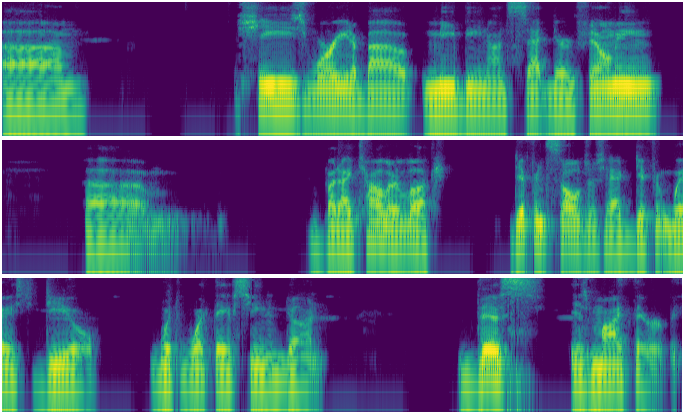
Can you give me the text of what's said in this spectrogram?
Um she's worried about me being on set during filming. Um but i tell her look different soldiers had different ways to deal with what they've seen and done. This is my therapy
